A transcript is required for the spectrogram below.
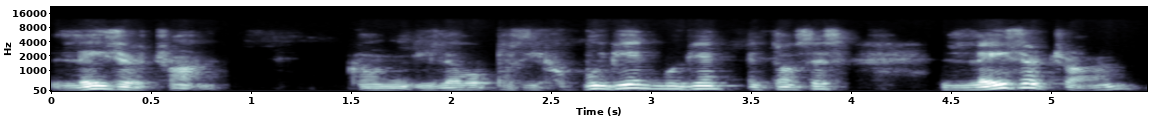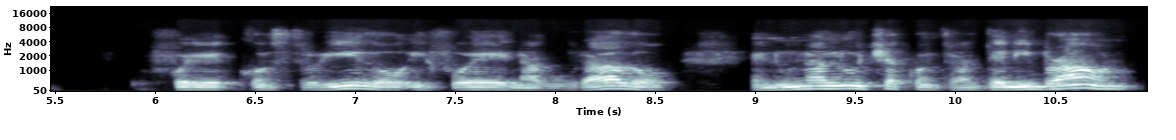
Lasertron. Con, y luego pues dijo, muy bien, muy bien. Entonces, Lasertron fue construido y fue inaugurado en una lucha contra Denny Brown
